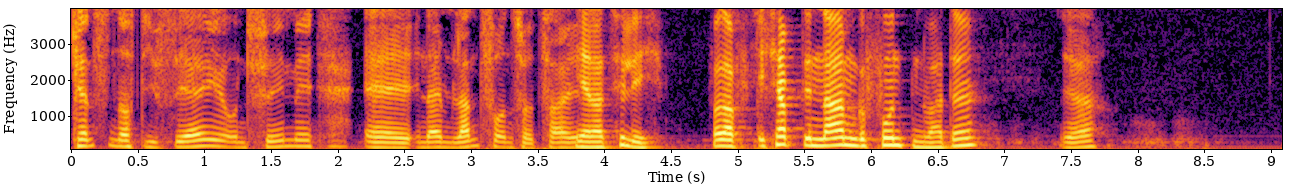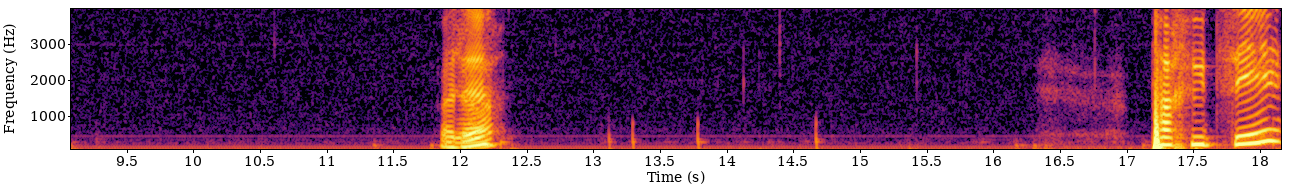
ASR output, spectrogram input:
kennst du noch die Serie und Filme äh, in einem Land vor unserer Zeit? ja, natürlich. Pass auf, ich habe den Namen gefunden, warte. Ja? Warte. Ja? Pachyce.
